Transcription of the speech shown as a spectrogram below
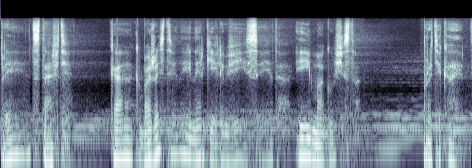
Представьте, как божественные энергии любви, света и могущества протекают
